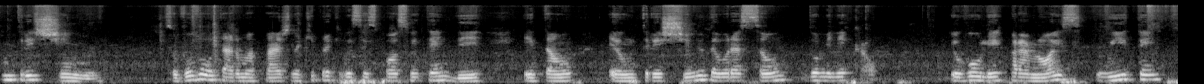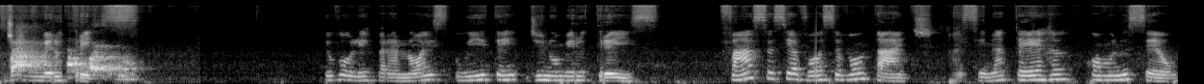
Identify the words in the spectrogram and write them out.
um trechinho. Só vou voltar uma página aqui para que vocês possam entender. Então, é um trechinho da oração dominical. Eu vou ler para nós o item de número 3. Eu vou ler para nós o item de número 3. Faça-se a vossa vontade, assim na terra como no céu.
